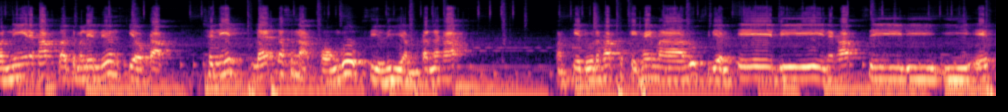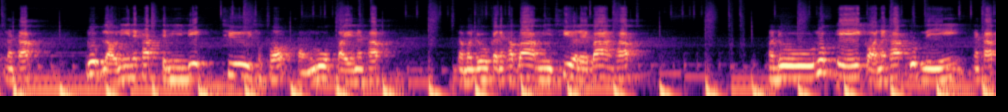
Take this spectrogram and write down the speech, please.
วันนี้นะครับเราจะมาเรียนเรื่องเกี่ยวกับชนิดและลักษณะของรูปสี่เหลี่ยมกันนะครับ สังเกตดูนะครับเก่งให้มารูปสี่เหลี่ยม A B นะครับ C D E F นะครับ รูปเหล่านี้นะครับจะมีเรียกชื่อเฉพาะของรูปไปนะครับ เรามาดูกันนะครับว่ามีชื่ออะไรบ้างครับ มาดูรูป A ก่อนนะครับ รูปนี้นะครับ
